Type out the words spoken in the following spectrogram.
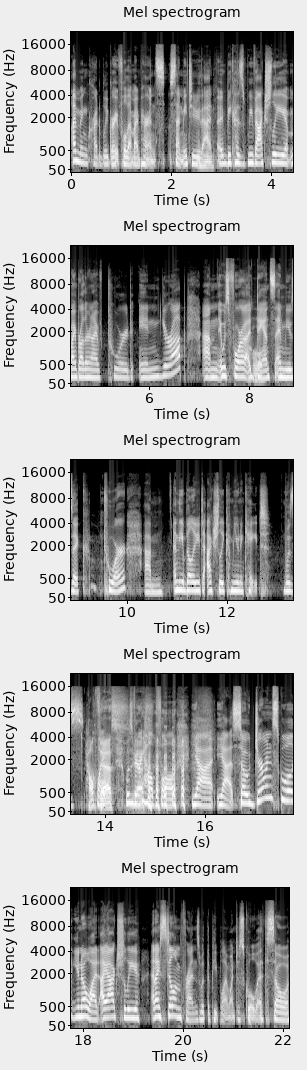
I'm incredibly grateful that my parents sent me to do that uh, because we've actually, my brother and I have toured in Europe. Um, it was for a dance and music tour, um, and the ability to actually communicate was Helpful. quite Yes, was very helpful. yeah, yeah. So German school, you know what? I actually and I still am friends with the people I went to school with. So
